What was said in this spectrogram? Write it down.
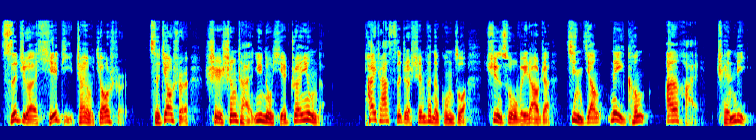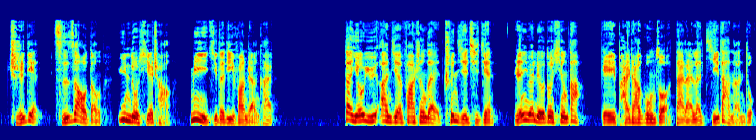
死者鞋底沾有胶水，此胶水是生产运动鞋专用的。排查死者身份的工作迅速围绕着晋江内坑、安海、陈立、池店、磁灶等运动鞋厂密集的地方展开。但由于案件发生在春节期间，人员流动性大，给排查工作带来了极大难度。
